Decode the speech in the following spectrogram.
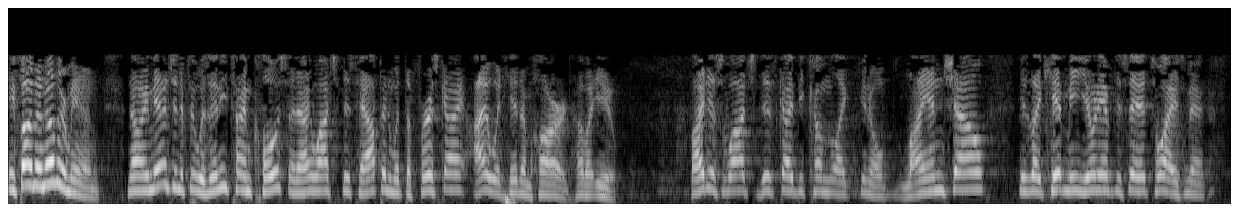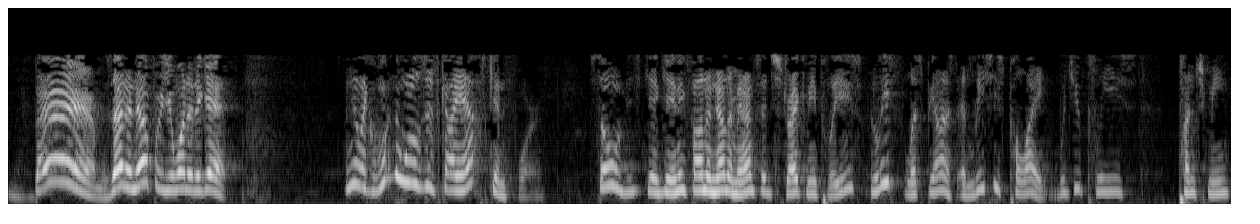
He found another man. Now imagine if it was any time close and I watched this happen with the first guy, I would hit him hard. How about you? If I just watched this guy become like, you know, lion chow, he's like, hit me, you don't have to say it twice, man. Bam! Is that enough or you wanted to get? And you're like, what in the world is this guy asking for? So again, he found another man, said, Strike me, please. At least, let's be honest, at least he's polite. Would you please punch me?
